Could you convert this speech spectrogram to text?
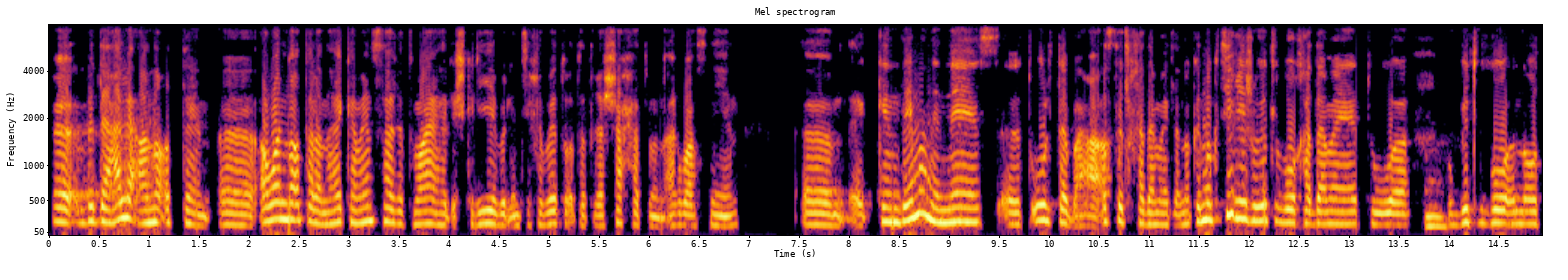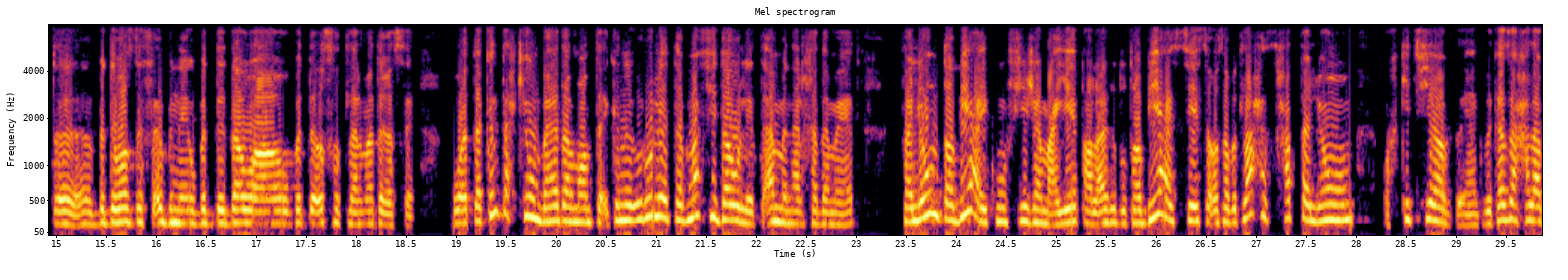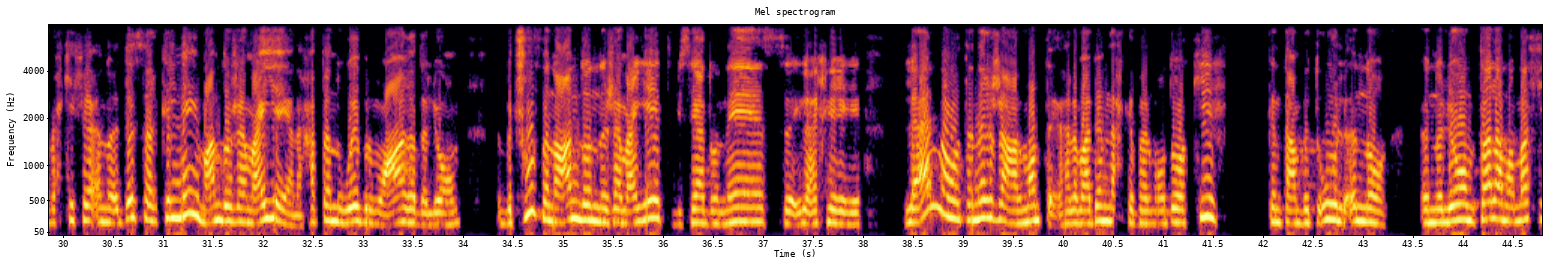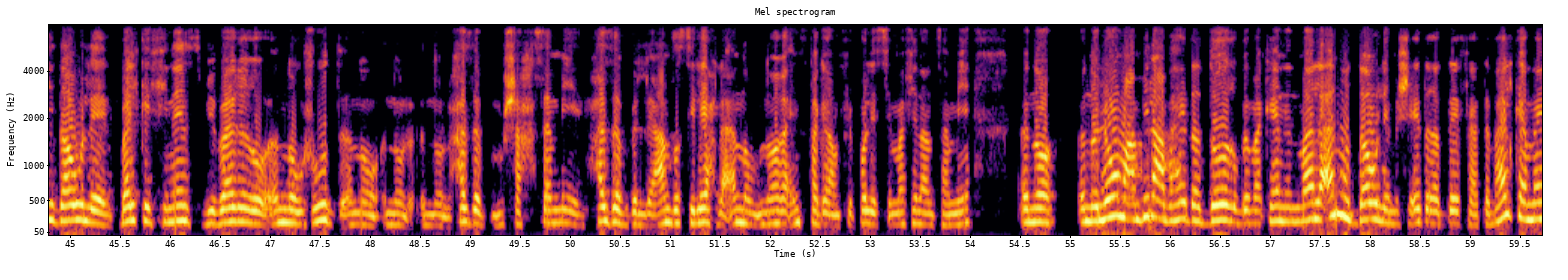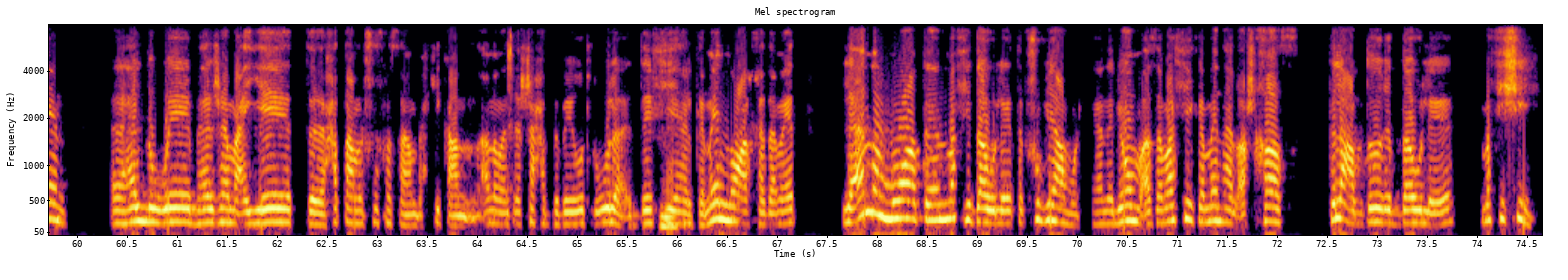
أه، بدي أعلق على نقطتين. أه، أول نقطة لأن هي كمان صارت معي هالإشكالية بالانتخابات وقت ترشحت من أربع سنين. كان دايما الناس أه، تقول تبع قصة الخدمات لأنه كانوا كثير يجوا يطلبوا خدمات وبيطلبوا إنه بدي وظف ابني وبدي دواء وبدي قسط للمدرسة. وقتها كنت أحكيهم بهذا المنطق كانوا يقولوا لي طب ما في دولة تأمن هالخدمات؟ فاليوم طبيعي يكون في جمعيات على الأرض وطبيعي السياسة. واذا بتلاحظ حتى اليوم وحكيت فيها يعني بكذا حلقة بحكي فيها إنه قد صار كل نايم عنده جمعية. يعني حتى النواب المعارضة اليوم بتشوف إنه عندهم جمعيات بيساعدوا الناس إلى آخره. لأنه تنرجع على المنطق هلا بعدين بنحكي بهالموضوع كيف كنت عم بتقول إنه إنه اليوم طالما ما في دولة بلكي في ناس بيبرروا إنه وجود إنه إنه إنه الحزب مش رح سميه حزب اللي عنده سلاح لأنه من وراء إنستغرام في بوليسي ما فينا نسميه. إنه إنه اليوم عم بيلعب هيدا الدور بمكان ما لأنه الدولة مش قادرة تدافع. طب هل كمان آه، هالنواب هالجمعيات آه، حتى عم نشوف مثلا عم بحكيك عن أنا وين ترشحت ببيروت الأولى قد إيه في كمان نوع الخدمات؟ لأنه المواطن ما في دولة. طب شو بيعمل؟ يعني اليوم إذا ما في كمان هالأشخاص تلعب دور الدولة ما في شيء.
